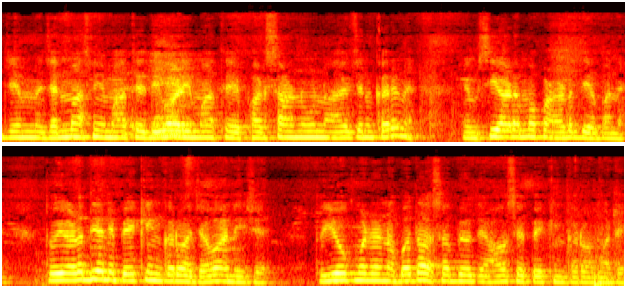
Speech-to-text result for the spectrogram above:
જેમ જન્માષ્ટમી માથે, દિવાળી માથે ફરસાણનું આયોજન કરે ને, એમ શિયાળામાં પણ અડદિયા બને. તો એ અડદિયાની પેકિંગ કરવા જવાની છે. તો યોગ મંડળના બધા સભ્યો ત્યાં આવશે પેકિંગ કરવા માટે.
